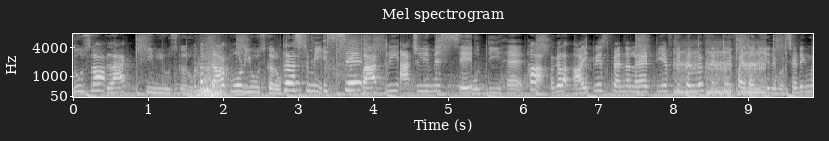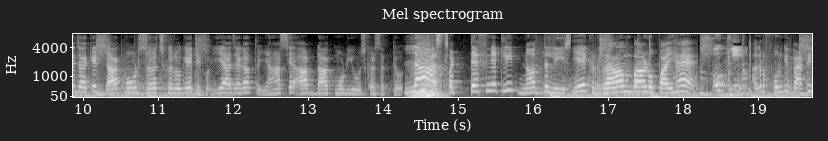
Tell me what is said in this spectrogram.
दूसरा ब्लैक थीम यूज़ करो। मतलब डार्क मोड यूज़ करो। ट्रस्ट मी इससे बैटरी एक्चुअली में सेव होती है। हाँ अगर आईपीएस पैनल है टीएफटी पैनल है फिर कोई फ़ायदा नहीं है। देखो सेटिंग में जाके डार्क मोड सर्च करोगे देखो ये आ जाएगा तो यहाँ से आप डार्क मोड यूज़ कर सकते हो। Last but definitely not the least ये एक रामबाण उपाय है। ओके अगर फ़ोन की बैटरी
